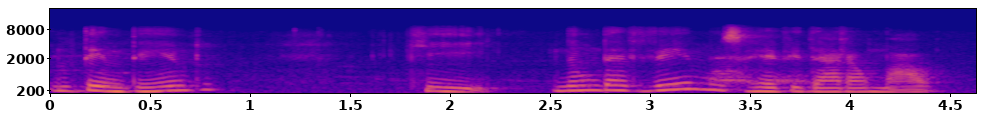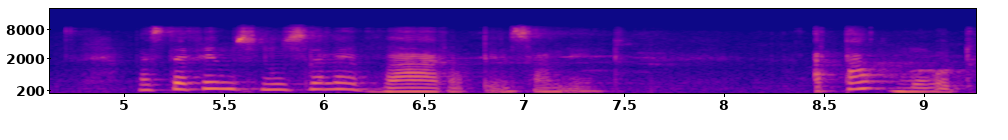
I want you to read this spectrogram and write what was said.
entendendo que não devemos revidar ao mal, mas devemos nos elevar ao pensamento, a tal modo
